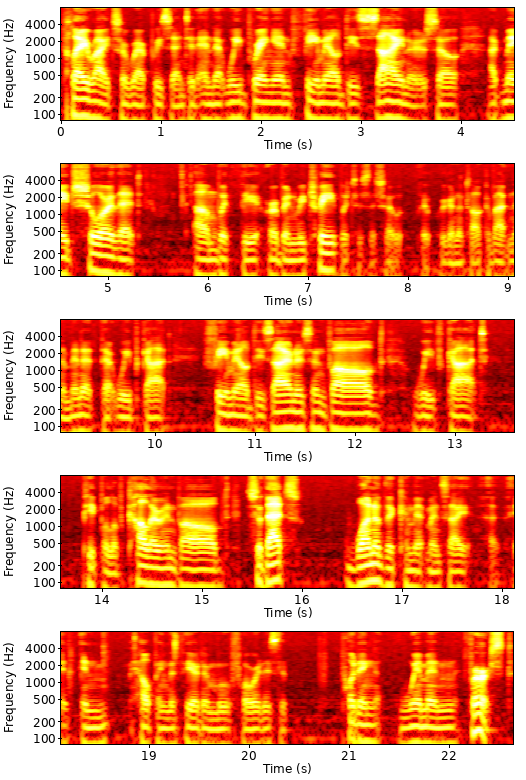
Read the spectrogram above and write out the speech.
playwrights are represented and that we bring in female designers. So I've made sure that um, with the Urban Retreat, which is the show that we're going to talk about in a minute, that we've got female designers involved, we've got people of color involved. So that's one of the commitments I uh, in- in helping the theater move forward is that putting women first,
